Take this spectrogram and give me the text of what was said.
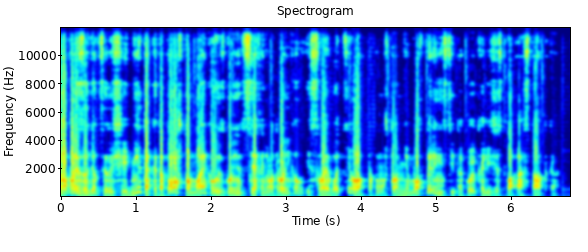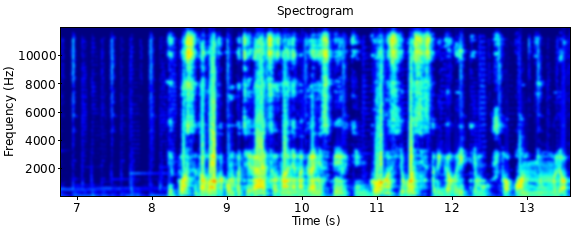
Что произойдет в следующие дни, так это то, что Майкл изгонит всех аниматроников из своего тела, потому что он не мог перенести такое количество остатка. И после того, как он потеряет сознание на грани смерти, голос его сестры говорит ему, что он не умрет.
